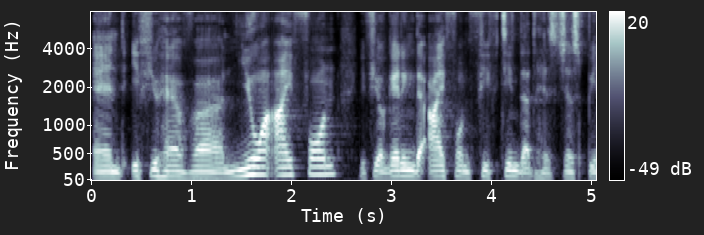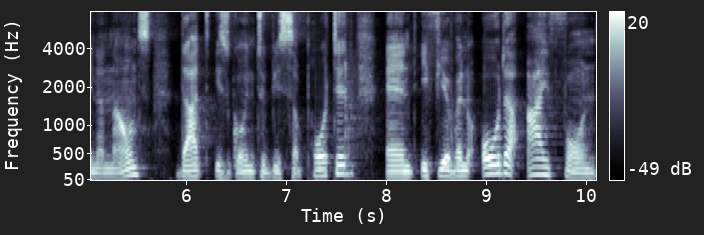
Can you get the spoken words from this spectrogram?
And if you have a newer iphone if you're getting the iphone 15 that has just been announced that is going to be supported. And if you have an older iphone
